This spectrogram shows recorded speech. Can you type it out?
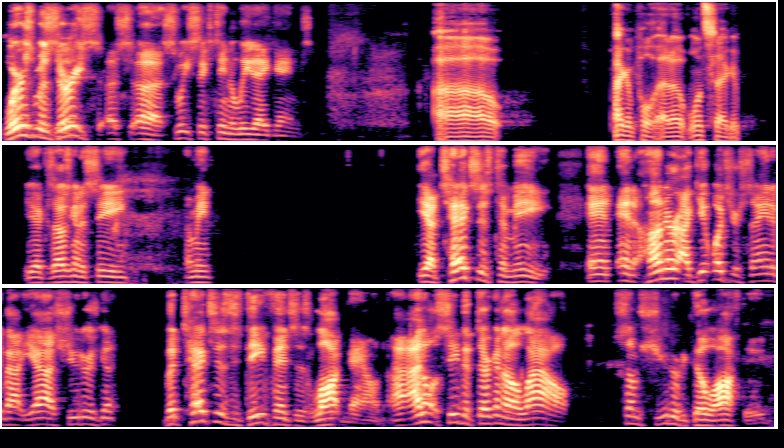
Where's Missouri's uh, uh, Sweet 16 Elite Eight games? Uh, I can pull that up. One second. Yeah, because I was going to see. I mean, yeah, Texas to me, and and Hunter, I get what you're saying about yeah, shooter is going to, but Texas's defense is locked down. I, I don't see that they're going to allow some shooter to go off, dude.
